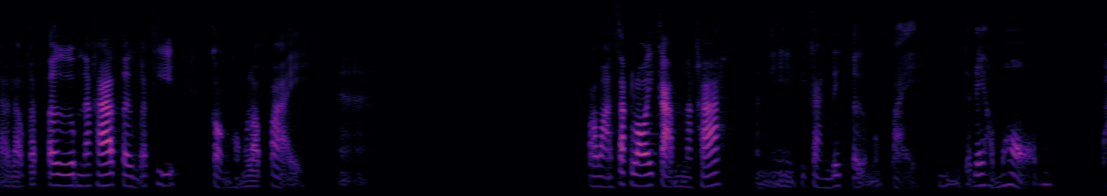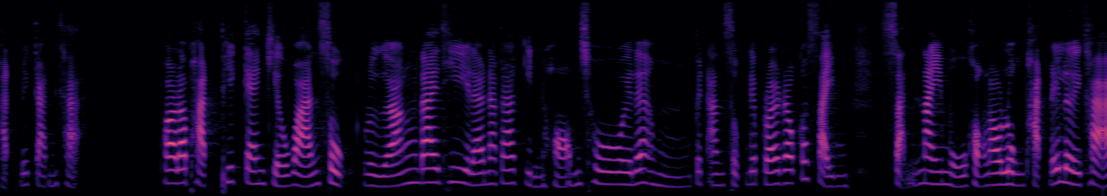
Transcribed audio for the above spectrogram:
แล้วเราก็เติมนะคะ เติมกะทิกล่องของเราไป ประมาณสักร้อยกรัมนะคะ อันนี้พี่กันได้เติมลงไป จะได้หอมๆผัดด้วยกันค่ะ พอเราผัดพริกแกงเขียวหวานสุกเหลืองได้ที่แล้วนะคะกลิ่นหอมโชย แล้วอื้อฮือเป็นอันสุกเรียบร้อย เราก็ใส่สันในหมูของเราลงผัดได้เลยค่ะ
